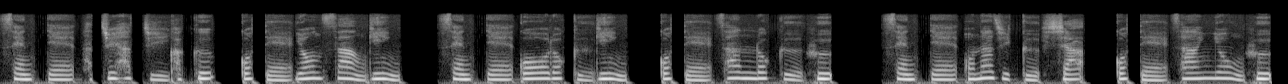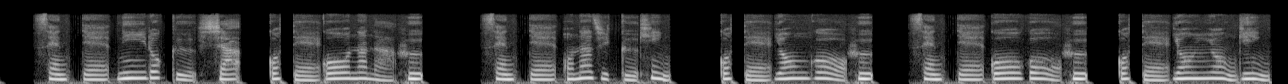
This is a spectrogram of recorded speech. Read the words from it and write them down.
先手8八角、後手4三銀、先手5六銀、後手3六歩、先手同じく飛車、後手3四歩、先手2六飛車、後手5七歩、先手同じく金、後手4五歩、先手5五歩、後手4四銀、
